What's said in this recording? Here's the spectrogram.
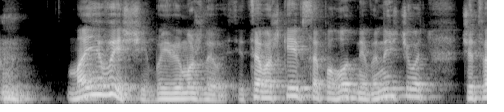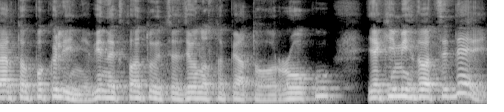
має вищі бойові можливості. Це важкий всепогодний винищувач четвертого покоління. Він експлуатується з 95-го року, як і Міг-29.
